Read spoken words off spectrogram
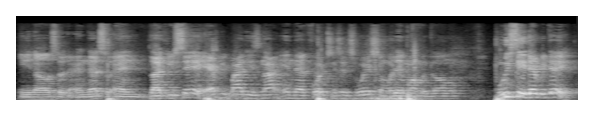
You know, so and that's and like you said, everybody's not in that fortunate situation where their mama go. We see it every day.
